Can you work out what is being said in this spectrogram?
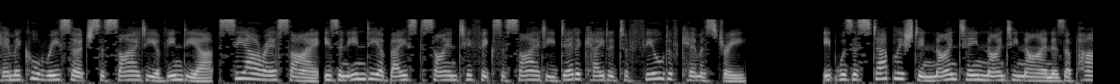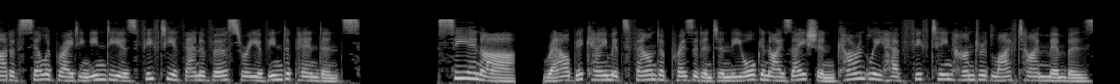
Chemical Research Society of India is an India-based scientific society dedicated to field of chemistry. It was established in 1999 as a part of celebrating India's 50th anniversary of independence. CNR. Rao became its founder-president and the organization currently have 1500 lifetime members.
